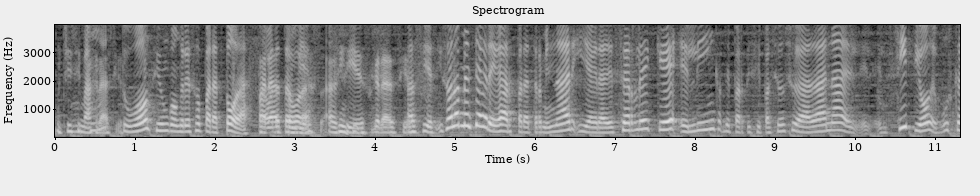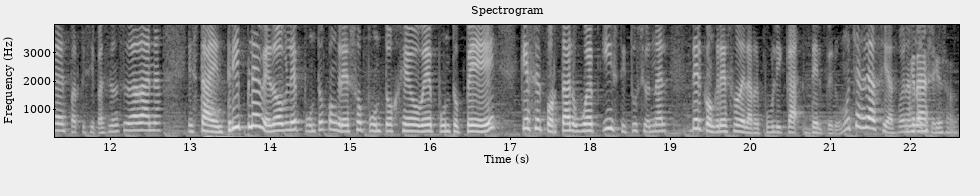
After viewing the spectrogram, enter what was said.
Muchísimas gracias. Tu voz y un Congreso para todas. Para todas, así es, gracias. Así es. Y solamente agregar para terminar y agradecerle que el link de participación ciudadana, el, sitio de búsqueda de participación ciudadana está en www.congreso.gov.pe, que es el portal web institucional del Congreso de la República del Perú. Muchas gracias. Buenas gracias noches.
